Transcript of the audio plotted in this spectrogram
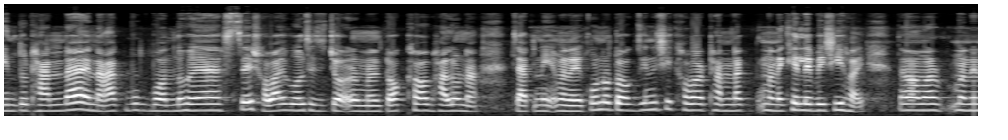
কিন্তু ঠান্ডায় নাক মুখ বন্ধ হয়ে আসছে। সবাই বলছে যে মানে টক খাওয়া ভালো না। চাটনি মানে কোনো টক জিনিসই খাওয়া ঠান্ডা মানে খেলে বেশি হয়। তো আমার মানে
